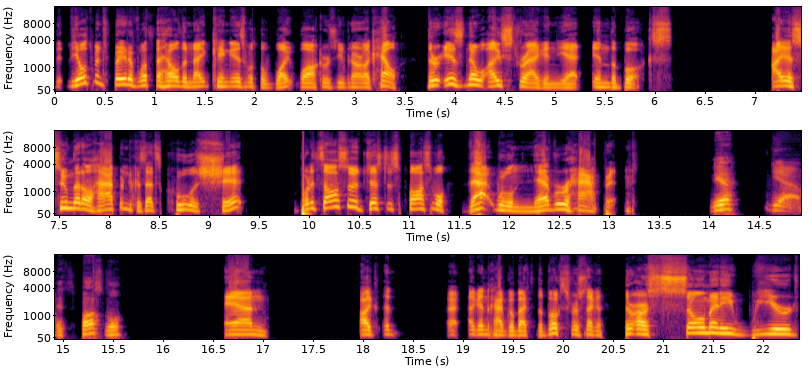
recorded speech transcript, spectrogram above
the, the ultimate fate of what the hell the Night King is, what the White Walkers even are, like hell, there is no Ice Dragon yet in the books. I assume that'll happen because that's cool as shit, but it's also just as possible that will never happen. yeah, yeah, it's possible. And like uh, uh, again, kind of go back to the books for a second. There are so many weird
